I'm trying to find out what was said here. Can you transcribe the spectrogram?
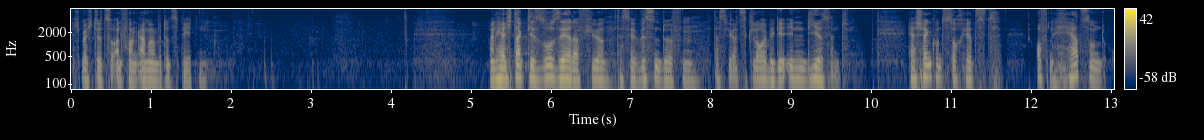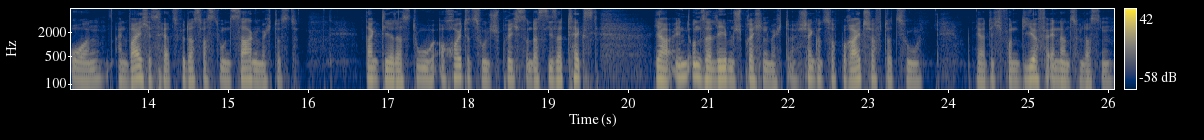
Ich möchte zu Anfang einmal mit uns beten. Mein Herr, ich danke dir so sehr dafür, dass wir wissen dürfen, dass wir als Gläubige in dir sind. Herr, schenk uns doch jetzt offene Herzen und Ohren, ein weiches Herz für das, was du uns sagen möchtest. Dank dir, dass du auch heute zu uns sprichst und dass dieser Text ja in unser Leben sprechen möchte. Schenk uns doch Bereitschaft dazu, ja, dich von dir verändern zu lassen.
